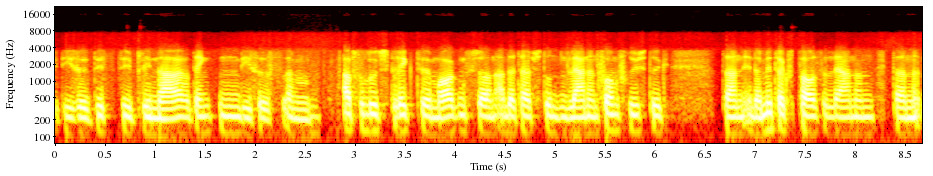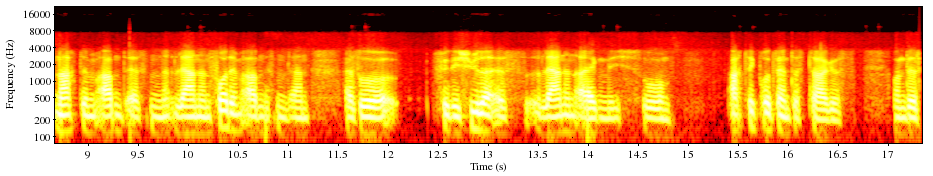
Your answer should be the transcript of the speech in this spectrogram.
wie diese Disziplinardenken, dieses ähm, absolut strikte morgens schon anderthalb Stunden lernen vorm Frühstück, dann in der Mittagspause lernen, dann nach dem Abendessen lernen, vor dem Abendessen lernen. Also für die Schüler ist Lernen eigentlich so 80 Prozent des Tages. Und das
